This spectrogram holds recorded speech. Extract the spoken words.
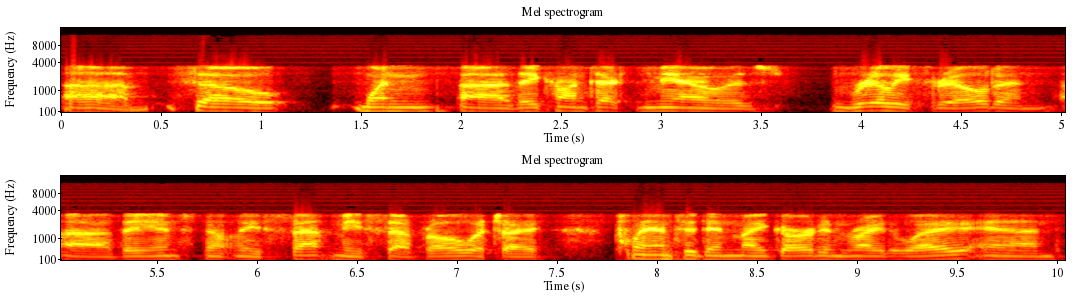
Um, so when uh, they contacted me, I was really thrilled, and uh, they instantly sent me several, which I planted in my garden right away, and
